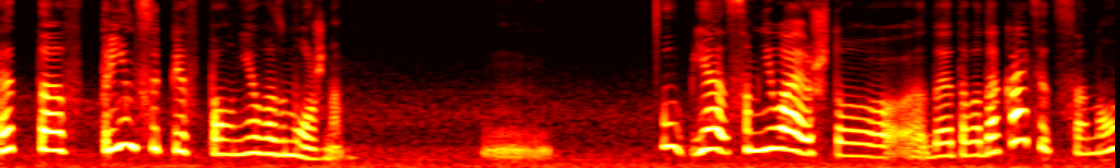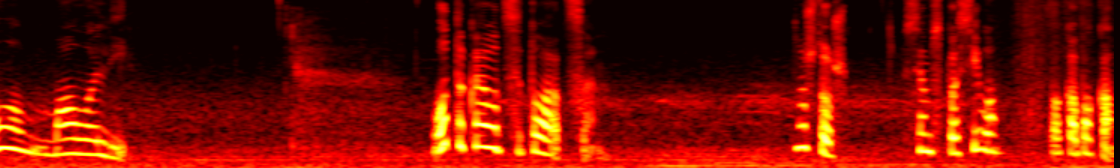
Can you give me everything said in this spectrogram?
это в принципе вполне возможно. Ну, я сомневаюсь, что э, до этого докатится, но мало ли. Вот такая вот ситуация. Ну что ж, всем спасибо. Пока-пока.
